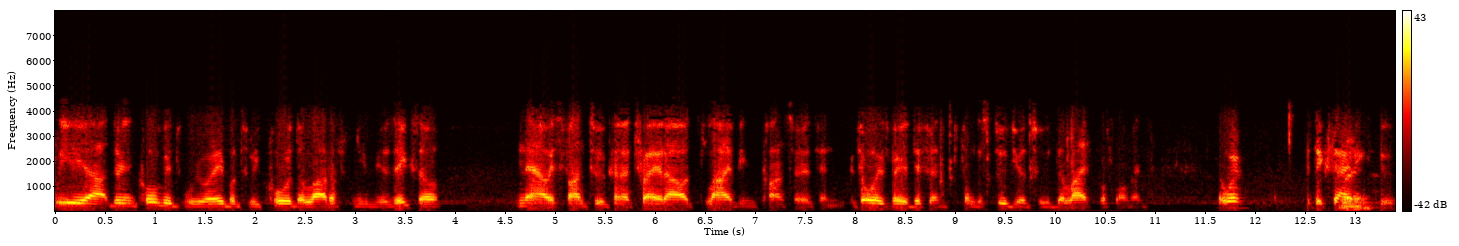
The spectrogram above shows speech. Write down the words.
we uh, during COVID we were able to record a lot of new music. So now it's fun to kind of try it out live in concerts, and it's always very different from the studio to the live performance. So we're, it's exciting right. to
